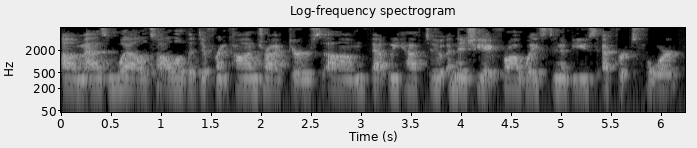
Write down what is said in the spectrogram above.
um, as well to all of the different contractors um, that we have to initiate fraud, waste, and abuse efforts for.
